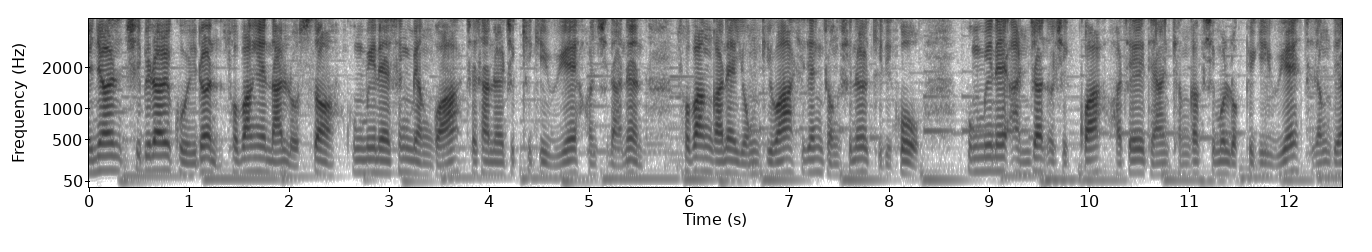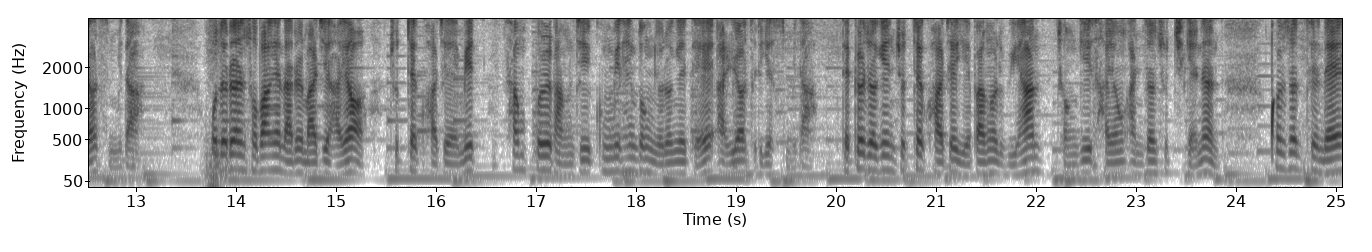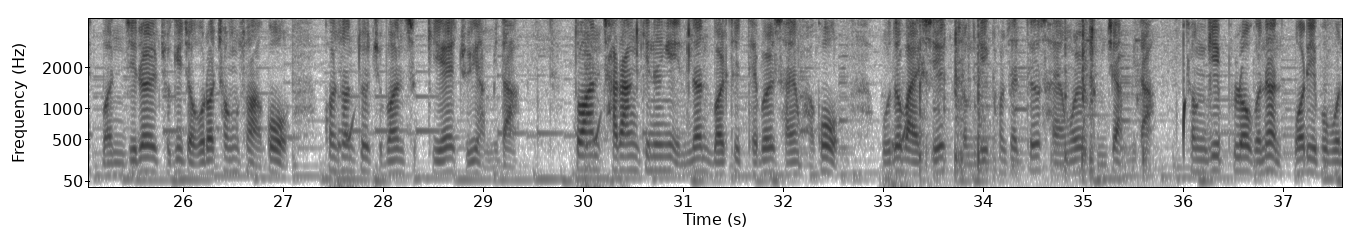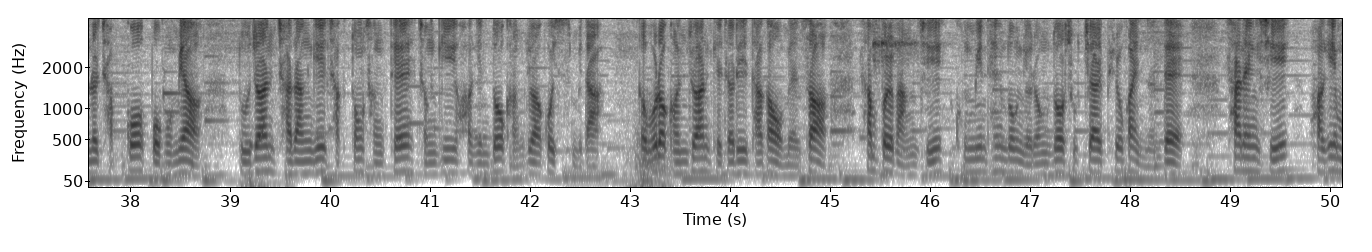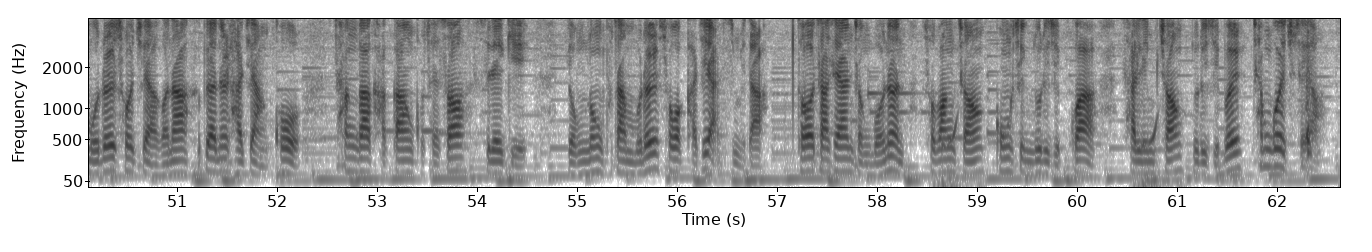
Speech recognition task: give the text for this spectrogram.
매년 11월 9일은 소방의 날로서 국민의 생명과 재산을 지키기 위해 헌신하는 소방관의 용기와 희생 정신을 기리고 국민의 안전 의식과 화재에 대한 경각심을 높이기 위해 제정되었습니다. 오늘은 소방의 날을 맞이하여 주택 화재 및 산불 방지 국민 행동 요령에 대해 알려드리겠습니다. 대표적인 주택 화재 예방을 위한 전기 사용 안전 수칙에는 콘센트 내 먼지를 주기적으로 청소하고 콘센트 주변 습기에 주의합니다. 또한 차단 기능이 있는 멀티탭을 사용하고 발식 전기 콘센트 사용을 금지합니다. 전기 플러그는 머리 부분을 잡고 뽑으며 누전 차단기 작동 상태 정기 확인도 강조하고 있습니다. 더불어 건조한 계절이 다가오면서 산불 방지 국민 행동 요령도 숙지할 필요가 있는데 산행 시 화기물을 소지하거나 흡연을 하지 않고 산과 가까운 곳에서 쓰레기, 용농 부산물을 소각하지 않습니다. 더 자세한 정보는 소방청 공식 누리집과 산림청 누리집을 참고해 주세요.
